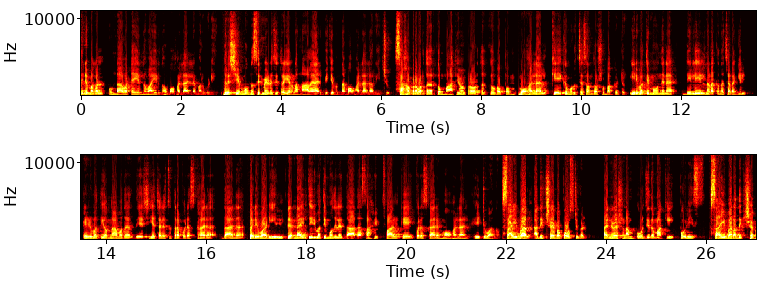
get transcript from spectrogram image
സിനിമകൾ ഉണ്ടാവട്ടെ എന്നുമായിരുന്നു മോഹൻലാലിന്റെ മറുപടി. ദൃശ്യം മൂന്ന് സിനിമയുടെ ചിത്രീകരണം നാളെ ആരംഭിക്കുമെന്ന് മോഹൻലാൽ അറിയിച്ചു. സഹപ്രവർത്തകർക്കും മാധ്യമപ്രവർത്തകർക്കും ഒപ്പം മോഹൻലാൽ കേക്ക് മുറിച്ച് സന്തോഷം പങ്കിട്ടു. ഇരുപത്തിമൂന്നിന് ദില്ലിയിൽ നടക്കുന്ന ചടങ്ങിൽ എഴുപത്തിയൊന്നാമത് ദേശീയ ചലച്ചിത്ര പുരസ്കാര ദാന പരിപാടിയിൽ രണ്ടായിരത്തി ഇരുപത്തി മൂന്നിലെ ദാദാ സാഹിബ് ഫാൽക്കെ പുരസ്കാരം മോഹൻലാൽ ഏറ്റുവാങ്ങും. സൈബർ അധിക്ഷേപ പോസ്റ്റുകൾ. അന്വേഷണം ഊർജിതമാക്കി പോലീസ്. സൈബർ അധിക്ഷേപ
